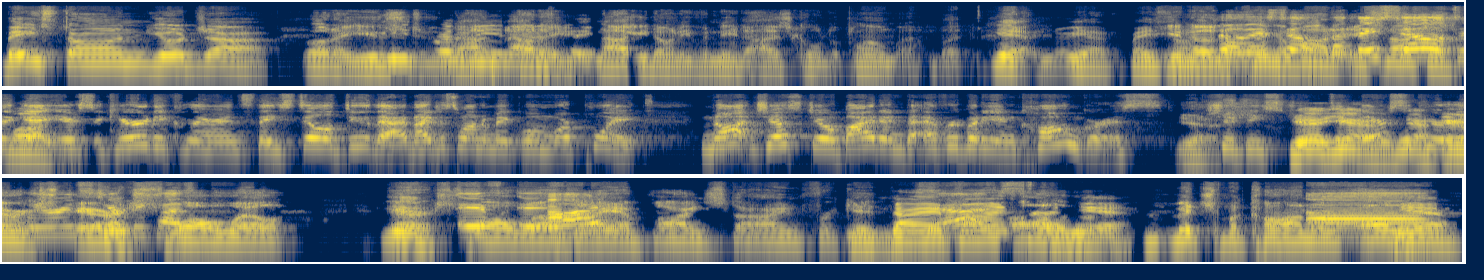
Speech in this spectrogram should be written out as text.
based on your job. Well, they He's used to. Now, the now, they, now you don't even need a high school diploma. But Yeah, yeah. Based You on know, No, the they still, but it, they still just to get your security clearance, they still do that. And I just want to make one more point. Not just Joe Biden, but everybody in Congress Yes. should be Yeah, stripped yeah, of their yeah. security Eric, clearance Eric too, because Swalwell, Yeah. Eric If- if Swalwell, I- Dianne Feinstein, freaking Dianne Yes. Feinstein, them. yeah. Mitch McConnell, uh, all of Yeah. them.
